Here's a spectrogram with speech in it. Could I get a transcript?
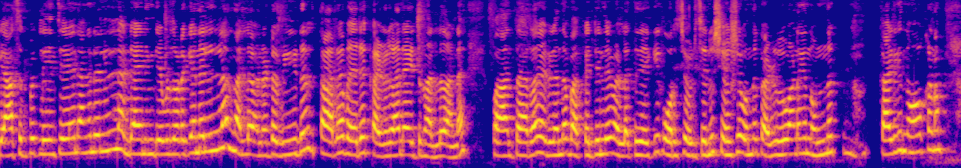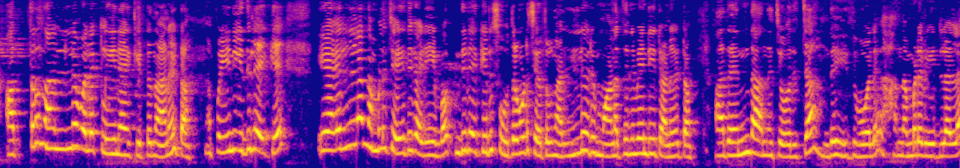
ഗ്യാസ് അടുപ്പ് ക്ലീൻ ചെയ്യാൻ അങ്ങനെ എല്ലാം ഡൈനിങ് ടേബിൾ തുടയ്ക്കാൻ എല്ലാം നല്ലതാണ് കേട്ടോ. വീട് തറ വരെ കഴുകാനായിട്ട് നല്ലതാണ്. അപ്പോൾ ആ തറ കഴുകുന്ന ബക്കറ്റിലെ വെള്ളത്തിലേക്ക് കുറച്ച് ഒഴിച്ചതിന് ശേഷം ഒന്ന് കഴുകുവാണെങ്കിൽ ഒന്ന് കഴുകി നോക്കണം. അത്ര നല്ലപോലെ ക്ലീനായി കിട്ടുന്നതാണ് കേട്ടോ. അപ്പോൾ ഇനി ഇതിലേക്ക് എല്ലാം നമ്മൾ ചെയ്ത് കഴിയുമ്പോൾ ഇതിലേക്ക് ഒരു സൂത്രം കൂടെ ചേർത്ത്. നല്ലൊരു മണത്തിന് വേണ്ടിയിട്ടാണ് കേട്ടോ. അതെന്താണെന്ന് ചോദിച്ചാൽ ഇത് ഇതുപോലെ നമ്മുടെ വീട്ടിലുള്ള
